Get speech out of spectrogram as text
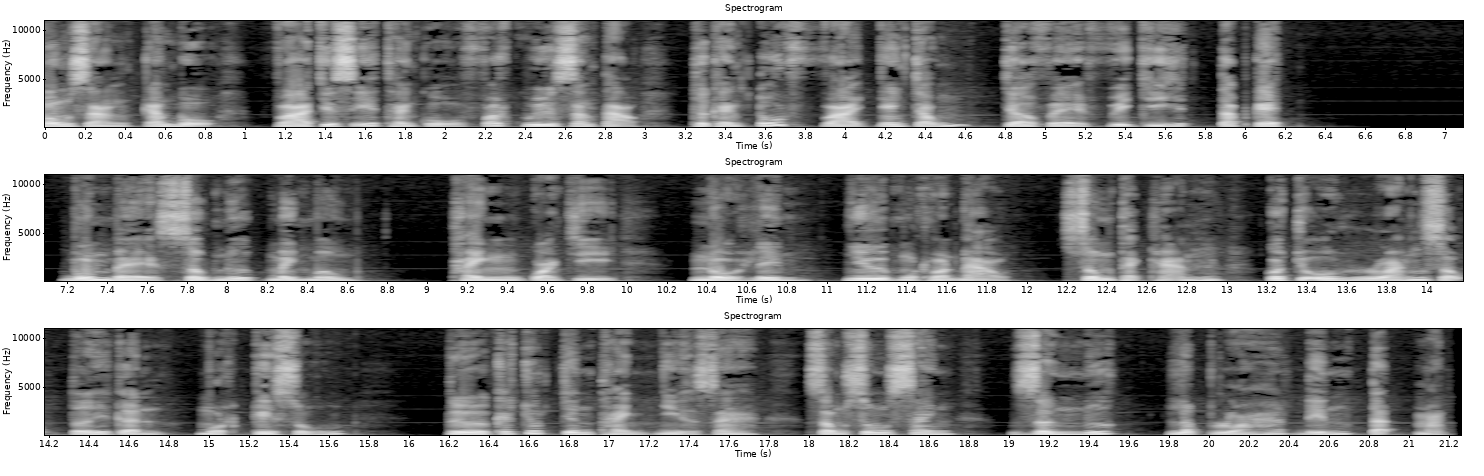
Mong rằng cán bộ và chiến sĩ thành cổ phát huy sáng tạo, thực hành tốt và nhanh chóng trở về vị trí tập kết. Bốn bề sông nước mênh mông, thành Quảng Trị nổi lên như một hòn đảo. Sông Thạch Hãn có chỗ loáng rộng tới gần một cây số. Từ các chốt chân thành nhìn ra, dòng sông xanh dâng nước lấp lóa đến tận mặt.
